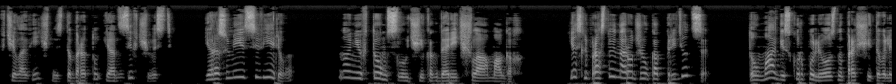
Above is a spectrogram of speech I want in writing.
В человечность, доброту и отзывчивость я, разумеется, верила, но не в том случае, когда речь шла о магах. Если простой народ жил как придется, то маги скрупулезно просчитывали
